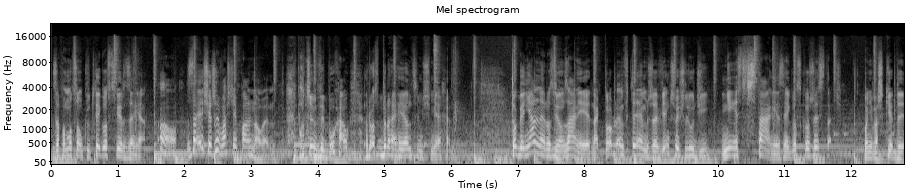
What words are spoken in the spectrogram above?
za pomocą krótkiego stwierdzenia: O, zdaje się, że właśnie palnąłem. Po czym wybuchał rozbrajającym śmiechem. To genialne rozwiązanie, jednak problem w tym, że większość ludzi nie jest w stanie z niego skorzystać, ponieważ kiedy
